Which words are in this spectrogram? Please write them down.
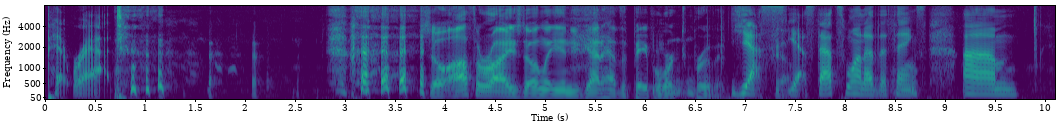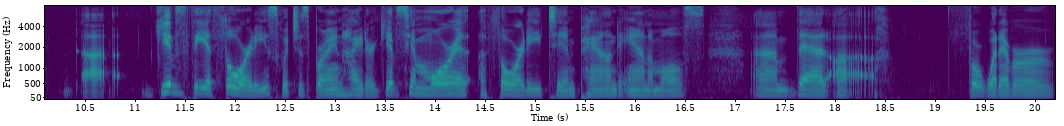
pet rat. So authorized only, and you got to have the paperwork to prove it. yes, Yeah. yes, that's one of the things. Um, uh, gives the authorities, which is Brian Hyder, gives him more authority to impound animals um, that uh, for whatever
